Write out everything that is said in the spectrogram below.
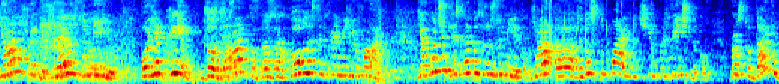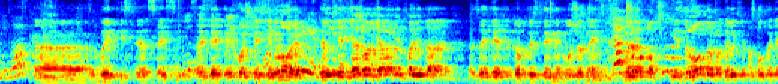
я, наприклад, не розумію, по яким додаткам розраховувалося преміювання. Я хочу для себе зрозуміти. Я е, не виступаю нічим прибічником. Просто дайте, будь ласка, відповідь. Е, Ви після сесії зайдете, хочете зі мною. Дивіться, я ж вам я вам відповідаю. Зайдете до Христини Глужанець, Я ми разом почула і зробимо. Дивіться, послухайте,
